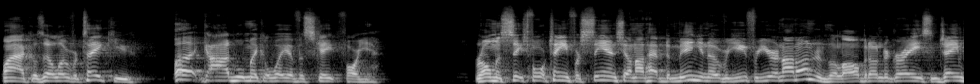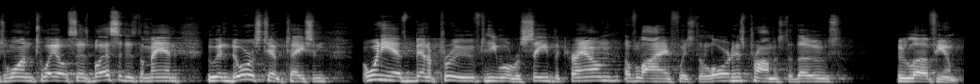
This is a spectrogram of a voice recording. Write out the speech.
Why? Because they'll overtake you, but God will make a way of escape for you. Romans 6 14, for sin shall not have dominion over you, for you are not under the law, but under grace. And James 1 12 says, Blessed is the man who endures temptation, for when he has been approved, he will receive the crown of life which the Lord has promised to those who love him.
